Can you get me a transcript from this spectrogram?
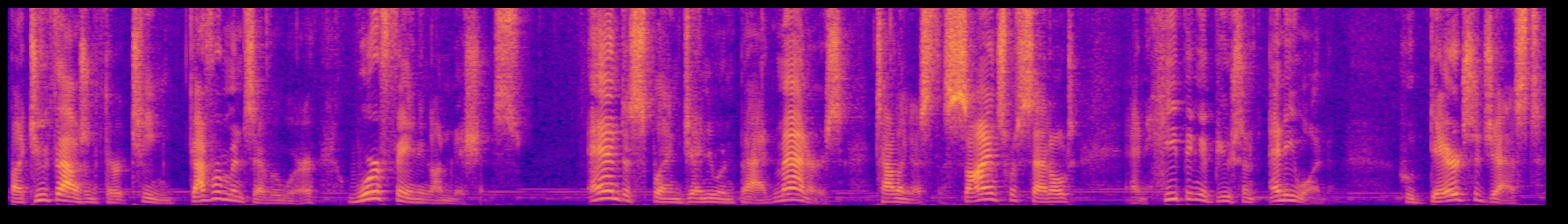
By 2013, governments everywhere were feigning omniscience and displaying genuine bad manners, telling us the science was settled and heaping abuse on anyone who dared suggest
